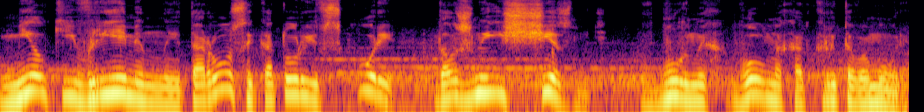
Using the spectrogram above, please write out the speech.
мелкие временные торосы, которые вскоре должны исчезнуть в бурных волнах открытого моря.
